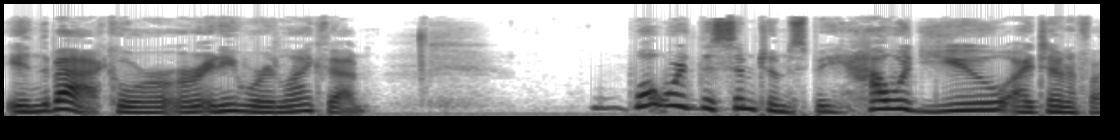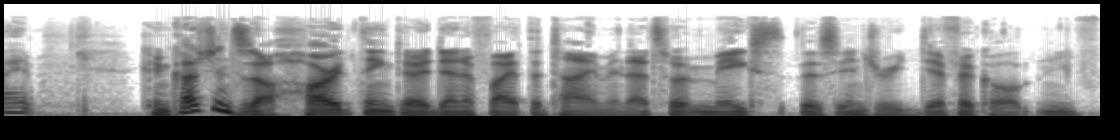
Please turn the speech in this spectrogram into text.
in the back or, or anywhere like that. What would the symptoms be? How would you identify it? Concussions is a hard thing to identify at the time, and that's what makes this injury difficult. You've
